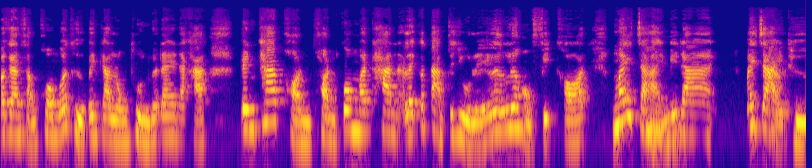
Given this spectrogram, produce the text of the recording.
ประกันสังคมก็ถือเป็นการลงทุนก็ได้นะคะ เป็นค่าผ่อนผ่อนกรมธรรม์อะไรก็ตามจะอยู่ในเรื่องเรื่องของ fix costไม่จ่ายไม่ได้ ไม่จ่ายถือ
